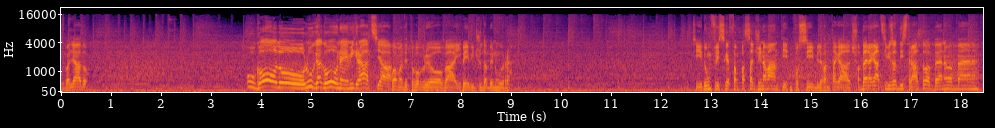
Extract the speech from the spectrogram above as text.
Sbagliato. Ugodo, Lucagone, mi grazia. Qua mi ha detto proprio vai, bevi giù da Benur. Sì, Dumfries che fa un passaggio in avanti. Impossibile, fantacalcio. Vabbè ragazzi, mi sono distratto, va bene, va bene.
